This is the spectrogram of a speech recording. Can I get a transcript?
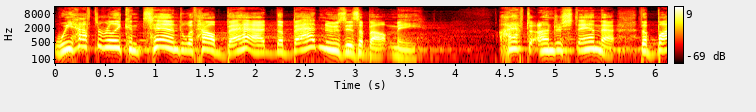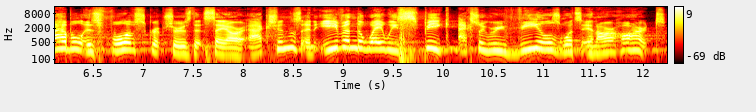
we have to really contend with how bad the bad news is about me. I have to understand that. The Bible is full of scriptures that say our actions and even the way we speak actually reveals what's in our heart.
